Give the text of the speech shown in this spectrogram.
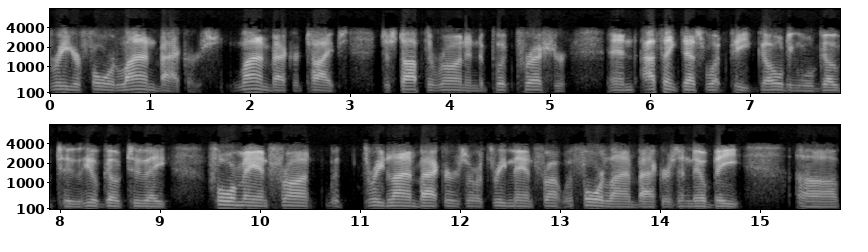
three or four linebackers, linebacker types to stop the run and to put pressure. And I think that's what Pete Golding will go to. He'll go to a four man front with three linebackers or a three man front with four linebackers, and there'll be uh,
